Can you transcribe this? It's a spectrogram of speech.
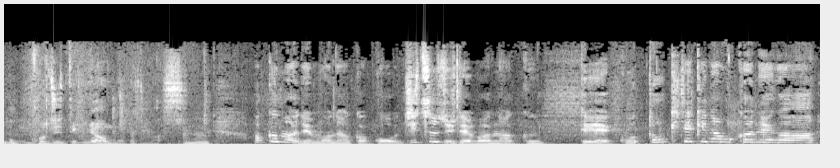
僕個人的には思ってます、うん、あくまでもなんかこう実需ではなくてこう投機的なお金が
